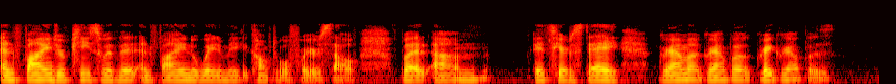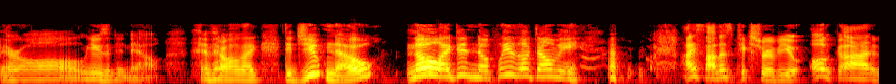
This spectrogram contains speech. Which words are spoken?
and find your peace with it, and find a way to make it comfortable for yourself. But um, it's here to stay. Grandma, grandpa, great grandpas, they're all using it now. And they're all like, Did you know? No, I didn't know. Please don't tell me. I saw this picture of you. Oh, God.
